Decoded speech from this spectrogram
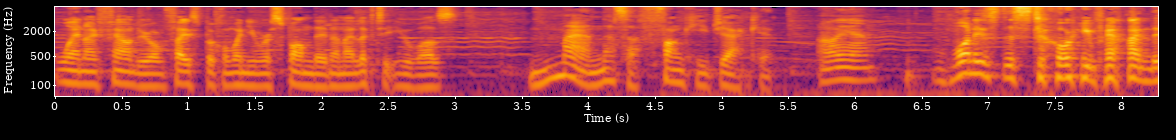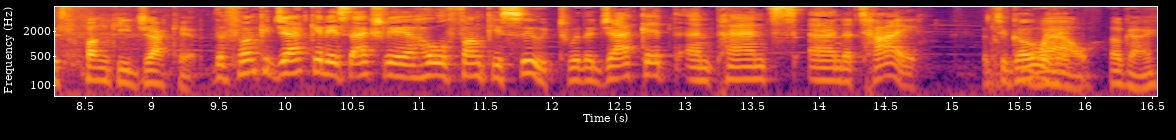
when I found you on Facebook and when you responded, and I looked at you was, "Man, that's a funky jacket." Oh yeah. What is the story behind this funky jacket? The funky jacket is actually a whole funky suit with a jacket and pants and a tie to go with it. wow. Okay.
